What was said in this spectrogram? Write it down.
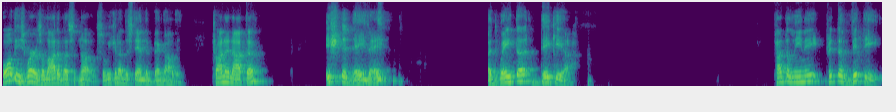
all these words, a lot of us know, so we can understand the Bengali. Prananata, Ishtadeve, Advaita Dekya, Padalini Pritaviti,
